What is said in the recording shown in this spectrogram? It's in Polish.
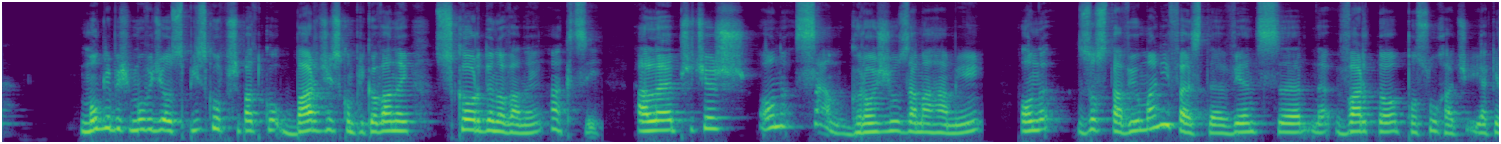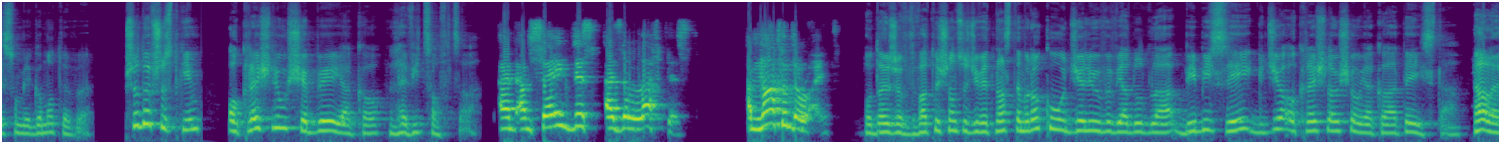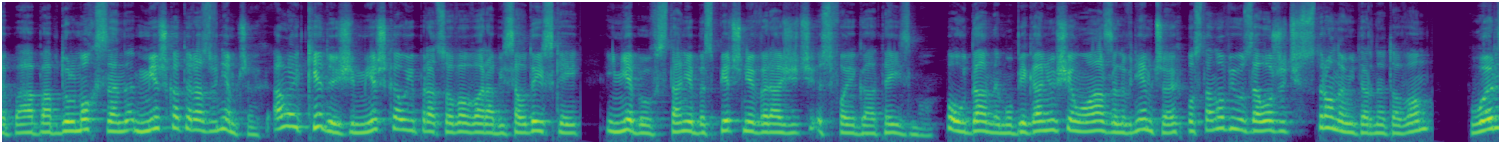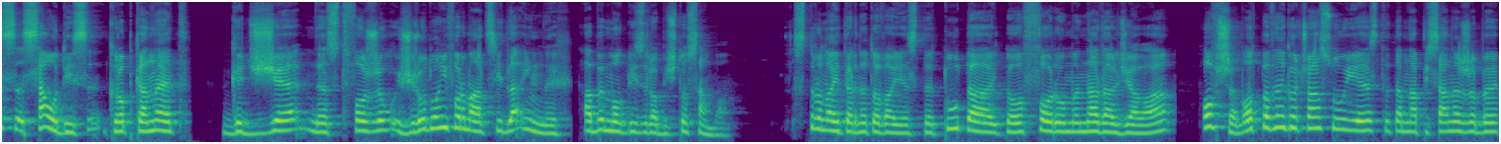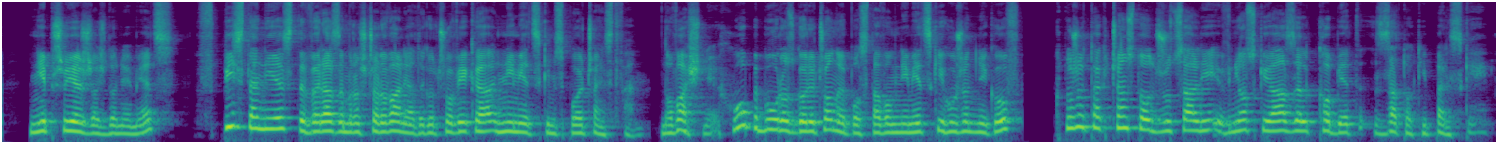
Moglibyśmy mówić o spisku w przypadku bardziej skomplikowanej, skoordynowanej akcji. Ale przecież on sam groził zamachami, on zostawił manifest, więc e, warto posłuchać, jakie są jego motywy. Przede wszystkim określił siebie jako lewicowca. and I'm saying this as a leftist. I'm not on the right. Bodajże w 2019 roku udzielił wywiadu dla BBC, gdzie określał się jako ateista. Taleb Ab Abdul Mohsen mieszka teraz w Niemczech, ale kiedyś mieszkał i pracował w Arabii Saudyjskiej i nie był w stanie bezpiecznie wyrazić swojego ateizmu. Po udanym ubieganiu się o azyl w Niemczech postanowił założyć stronę internetową worsaudis.net, gdzie stworzył źródło informacji dla innych, aby mogli zrobić to samo. Strona internetowa jest tutaj, to forum nadal działa. Owszem, od pewnego czasu jest tam napisane, żeby nie przyjeżdżać do Niemiec. Wpis ten jest wyrazem rozczarowania tego człowieka niemieckim społeczeństwem. No właśnie, chłop był rozgoryczony postawą niemieckich urzędników, którzy tak często odrzucali wnioski o azyl kobiet z Zatoki Perskiej.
